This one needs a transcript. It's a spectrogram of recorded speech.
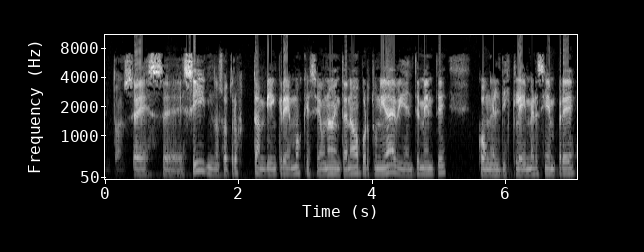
Entonces, eh, sí, nosotros también creemos que sea una ventana de oportunidad, evidentemente con el disclaimer siempre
